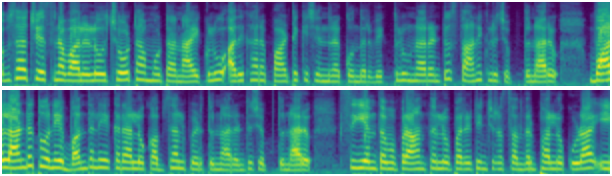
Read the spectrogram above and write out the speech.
కబ్జా చేసిన వాళ్ళలో చోటామోటా నాయకులు అధికార పార్టీకి చెందిన కొందరు వ్యక్తులు ఉన్నారంటూ స్థానికులు చెబుతున్నారు. వాళ్ళ అండతోనే వందల ఎకరాల్లో కబ్జాలు పెడుతున్నారంటూ చెబుతున్నారు. సీఎం తమ ప్రాంతంలో పర్యటించిన సందర్భాల్లో కూడా ఈ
